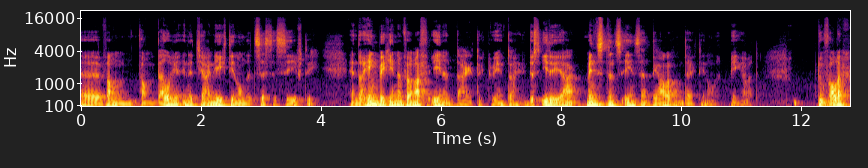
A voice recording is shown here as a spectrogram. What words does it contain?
uh, van, van België in het jaar 1976. En dat ging beginnen vanaf 81, 82. Dus ieder jaar minstens één centrale van 1300 megawatt. Toevallig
